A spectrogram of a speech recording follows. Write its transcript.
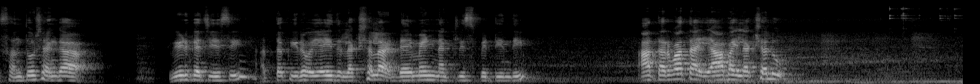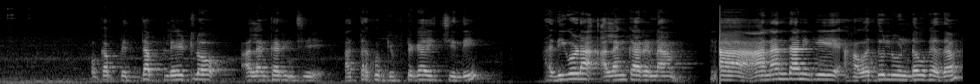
సంతోషంగా వేడుక చేసి అత్తకు ఇరవై ఐదు లక్షల డైమండ్ నెక్లెస్ పెట్టింది. ఆ తర్వాత యాభై లక్షలు ఒక పెద్ద ప్లేట్లో అలంకరించి అత్తకు గిఫ్ట్గా ఇచ్చింది. అది కూడా అలంకరణ. ఆనందానికి హవద్దులు ఉండవు కదా.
